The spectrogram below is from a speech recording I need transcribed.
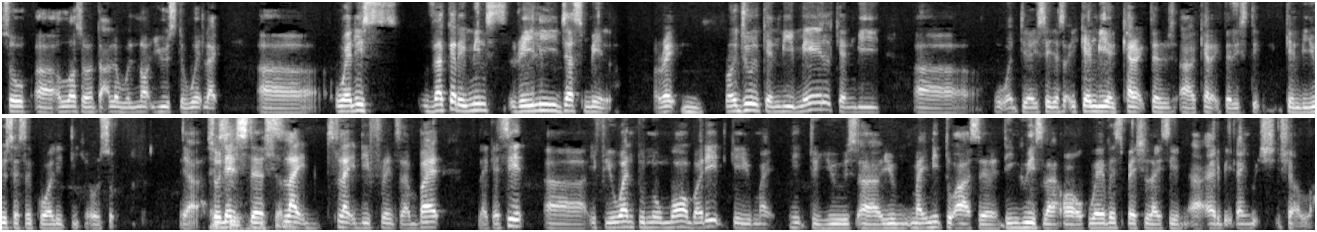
So uh, Allah subhanahu wa ta'ala will not use the word like uh when it's dhakar it means really just male all right Mm. rajul can be male can be uh what did I say just it can be a character uh, characteristic can be used as a quality also. Yeah so I see, that's the slight slight difference uh, but like I said uh if you want to know more about it okay you might need to use uh you might need to ask a linguist lah or whoever specialize in uh, Arabic language inshallah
